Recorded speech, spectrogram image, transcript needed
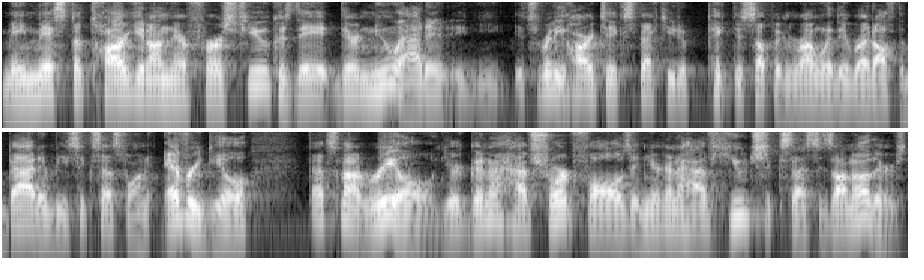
may miss the target on their first few because they they're new at it. It's really hard to expect you to pick this up and run with it right off the bat and be successful on every deal. That's not real. You're gonna have shortfalls and you're gonna have huge successes on others.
